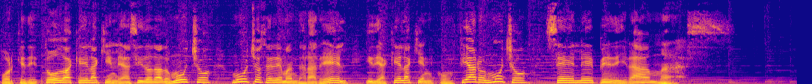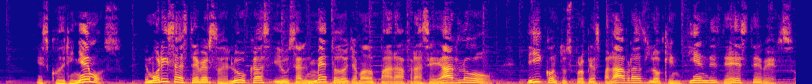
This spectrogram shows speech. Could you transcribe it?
Porque de todo aquel a quien le ha sido dado mucho, mucho se demandará de él, y de aquel a quien confiaron mucho, se le pedirá más. Escudriñemos. Memoriza este verso de Lucas y usa el método llamado parafrasearlo. Di con tus propias palabras lo que entiendes de este verso.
